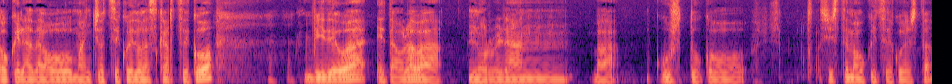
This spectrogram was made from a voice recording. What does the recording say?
Aukera dago mantxotzeko edo azkartzeko bideoa eta hola ba norberan ba gustuko sistema aukitzeko ez da.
